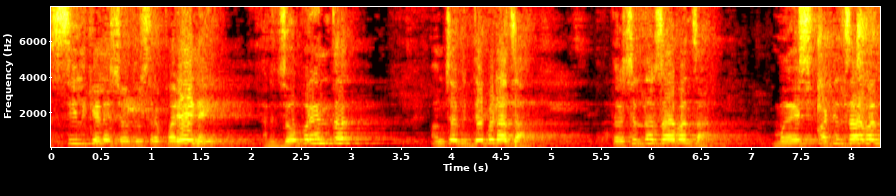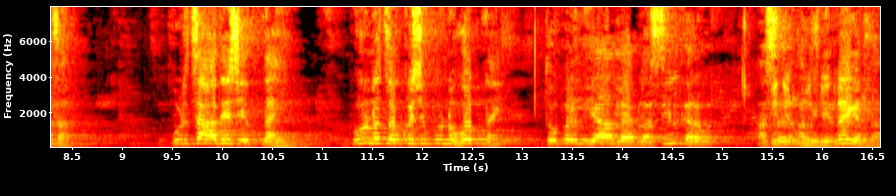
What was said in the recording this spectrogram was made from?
सील केल्याशिवाय दुसरा पर्याय नाही. आणि जोपर्यंत आमच्या विद्यापीठाचा तहसीलदार साहेबांचा महेश पाटील साहेबांचा पुढचा आदेश येत नाही पूर्ण चौकशी पूर्ण होत नाही तोपर्यंत या लॅबला सील करावं. असं आम्ही निर्णय घेतला.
